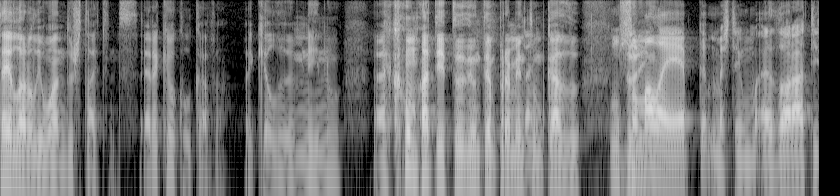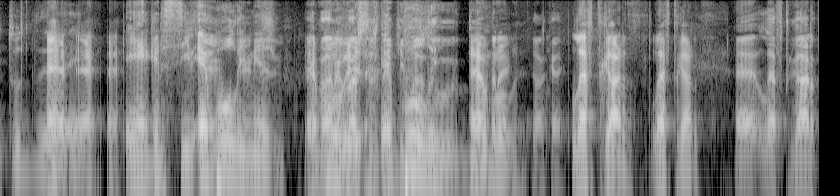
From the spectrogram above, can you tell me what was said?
Taylor Lewan dos Titans, era que eu colocava. Aquele menino uh, com uma atitude e um temperamento Tem. um bocado. Começou Durinho. mal a época, mas tem uma, adora a atitude dele. É, é, é. é agressivo, é, bully agressivo. mesmo. É bully. É bully. do, do É André. bully. Ok. Left guard, left guard. Uh, left guard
